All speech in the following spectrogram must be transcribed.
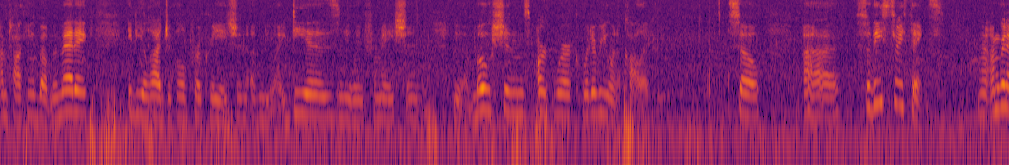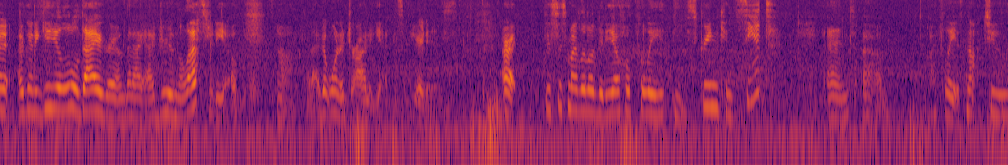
I'm talking about mimetic, ideological procreation of new ideas, new information, new emotions, artwork, whatever you want to call it. So, uh, so these three things, now I'm gonna I'm gonna give you a little diagram that I, I drew in the last video, uh, I don't want to draw it again. So here it is. All right, this is my little video. Hopefully the screen can see it, and um, hopefully it's not too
